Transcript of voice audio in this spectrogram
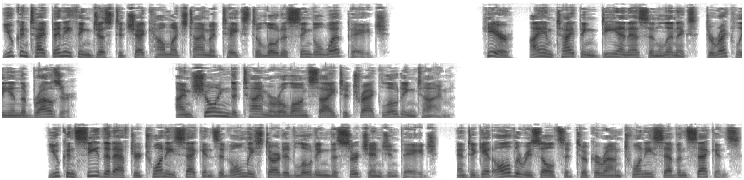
You can type anything just to check how much time it takes to load a single web page. Here, I am typing DNS and Linux directly in the browser. I'm showing the timer alongside to track loading time. You can see that after 20 seconds it only started loading the search engine page, and to get all the results it took around 27 seconds.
